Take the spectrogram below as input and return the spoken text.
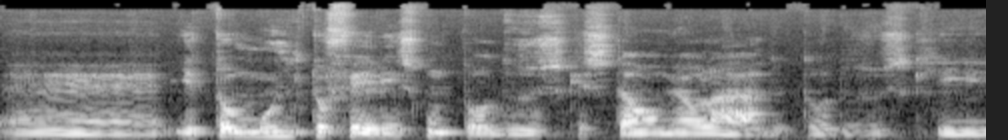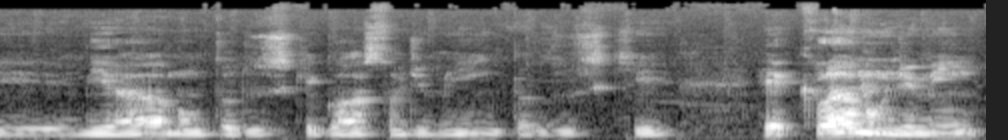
é, e estou muito feliz com todos os que estão ao meu lado, todos os que me amam, todos os que gostam de mim, todos os que reclamam de mim,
